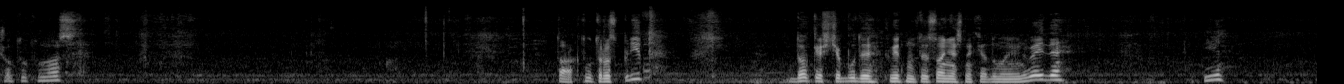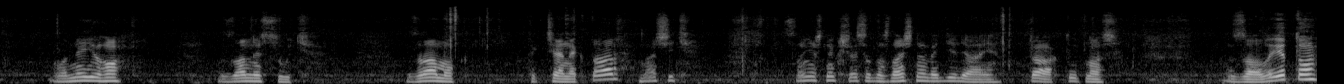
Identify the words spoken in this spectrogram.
що тут у нас. Так, тут розпліт. Доки ще буде квітнути соняшник, я думаю, він вийде. І вони його занесуть. З рамок тече нектар, значить соняшник щось однозначно виділяє. Так, тут у нас залито.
